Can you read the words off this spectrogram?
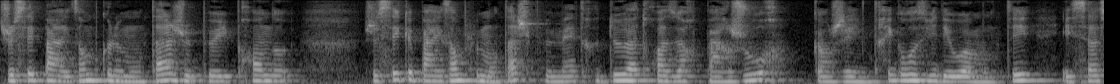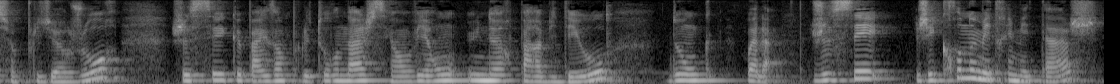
je sais par exemple que le montage, je peux y prendre. Je sais que par exemple le montage peut mettre 2 à 3 heures par jour quand j'ai une très grosse vidéo à monter, et ça sur plusieurs jours. Je sais que par exemple le tournage, c'est environ une heure par vidéo. Donc voilà, je sais, j'ai chronométré mes tâches,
